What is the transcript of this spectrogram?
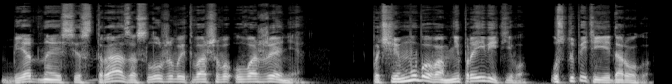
«Бедная сестра заслуживает вашего уважения. Почему бы вам не проявить его?» Уступите ей дорогу.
